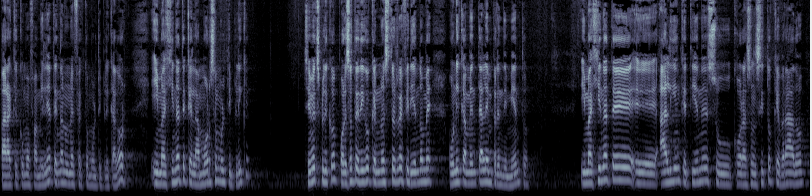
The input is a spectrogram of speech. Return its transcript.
para que como familia tengan un efecto multiplicador. Imagínate que el amor se multiplique. ¿Sí me explico? Por eso te digo que no estoy refiriéndome únicamente al emprendimiento. Imagínate eh, alguien que tiene su corazoncito quebrado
